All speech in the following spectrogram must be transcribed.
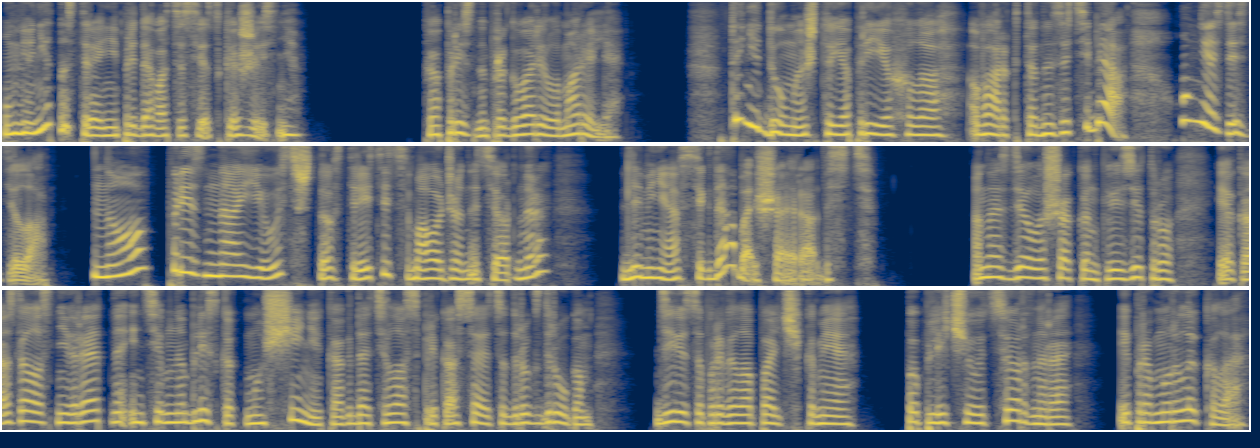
у меня нет настроения предаваться светской жизни». Капризно проговорила Морелли. «Ты не думаешь, что я приехала в Арктон из-за тебя? У меня здесь дела. Но признаюсь, что встретить самого Джона Тернера для меня всегда большая радость». Она сделала шаг к инквизитору и оказалась невероятно интимно близко к мужчине, когда тела соприкасаются друг с другом. Девица провела пальчиками по плечу Тернера и промурлыкала.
